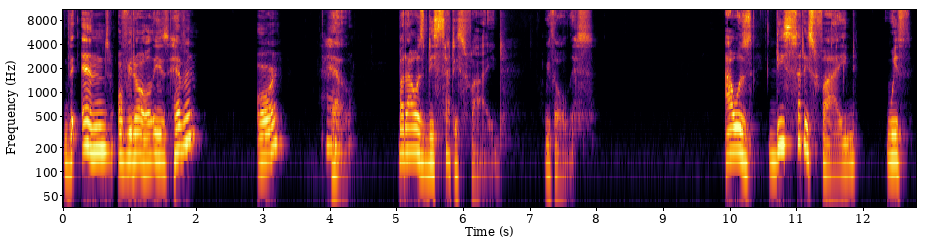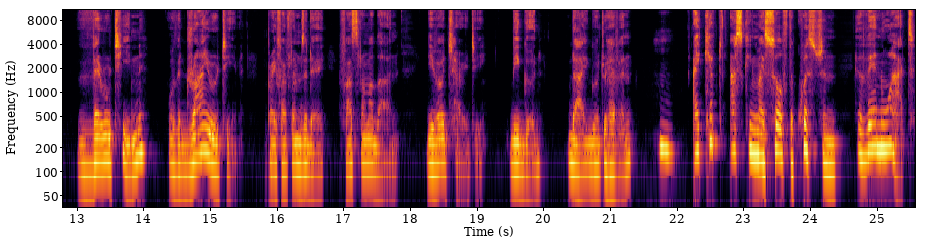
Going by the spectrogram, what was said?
the end of it all is heaven or hell. But I was dissatisfied with all this. I was dissatisfied with the routine or the dry routine. Pray five times a day, fast Ramadan, give out charity, be good, die, go to heaven. Hmm. I kept asking myself the question, then what?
